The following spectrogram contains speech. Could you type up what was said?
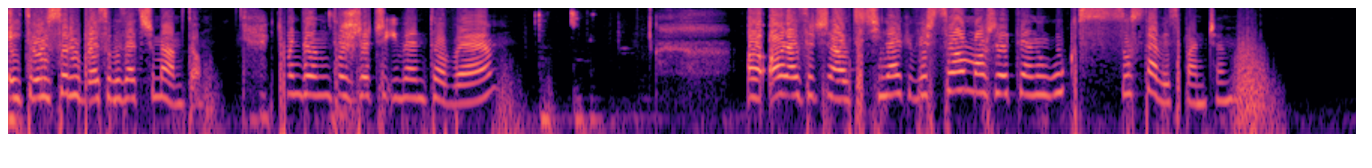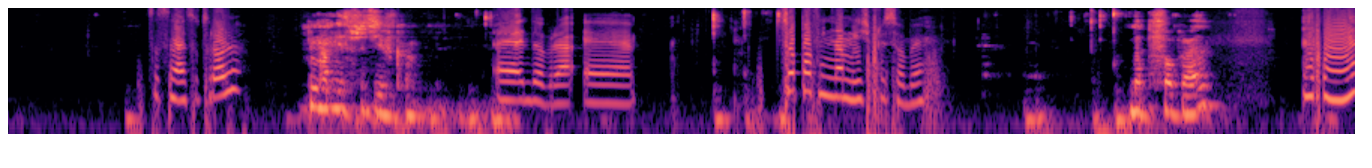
Ej, to sorry, bo ja sobie zatrzymałam to. Tu będą też rzeczy eventowe. O, Ola zaczyna odcinek. Wiesz co? Może ten łuk zostawię z panczem. Co ty na to, troll? Mam nic przeciwko. E, dobra. E, co powinnam mieć przy sobie? Na PvP. Mhm.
